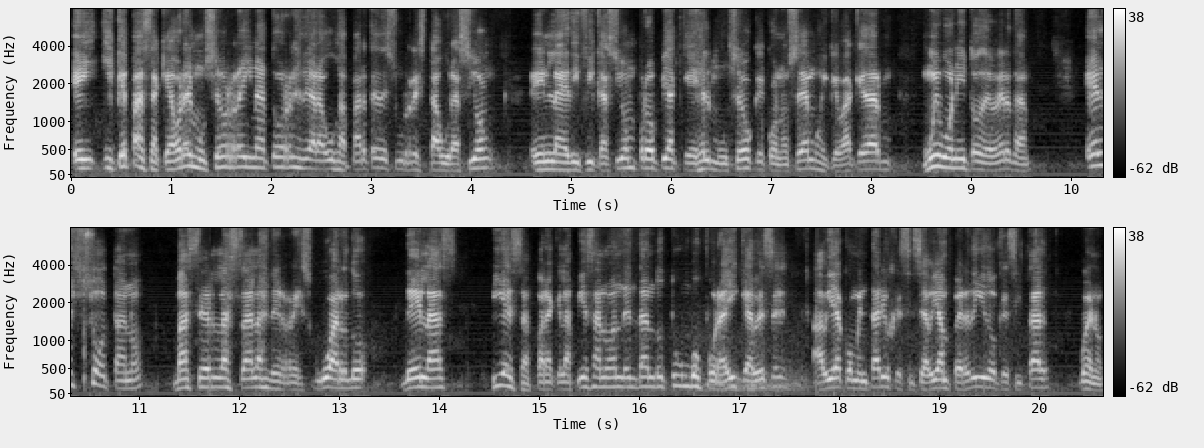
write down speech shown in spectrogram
¿Y qué pasa? Que ahora el Museo Reina Torres de Araújo, aparte de su restauración en la edificación propia, que es el museo que conocemos y que va a quedar muy bonito de verdad, el sótano va a ser las salas de resguardo de las piezas, para que las piezas no anden dando tumbos por ahí, que a veces había comentarios que si se habían perdido, que si tal. Bueno,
